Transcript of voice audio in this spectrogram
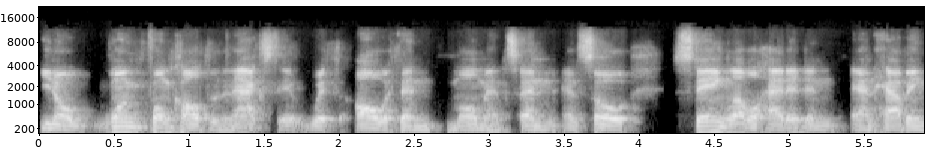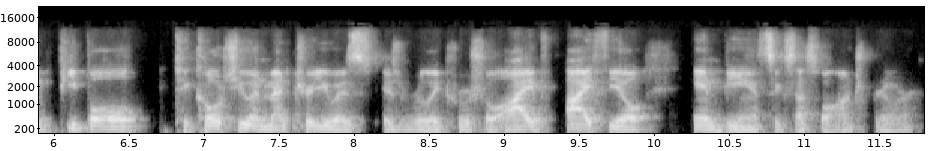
you know one phone call to the next it, with all within moments. And and so staying level headed and and having people to coach you and mentor you is is really crucial i i feel in being a successful entrepreneur.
